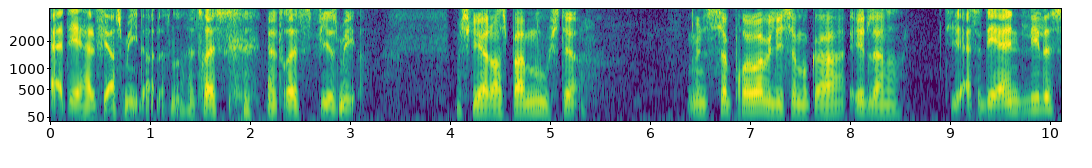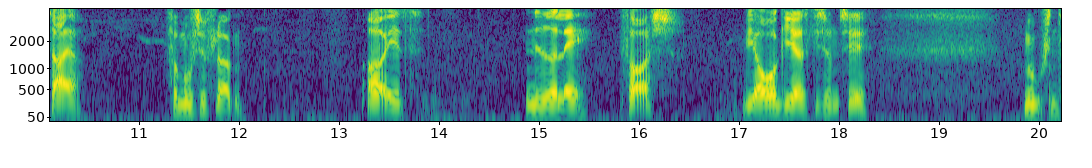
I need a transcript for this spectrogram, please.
Ja, det er 70 meter eller sådan noget. 50, 50-80 meter. Måske er der også bare mus der. Men så prøver vi ligesom at gøre et eller andet. De, altså, det er en lille sejr for museflokken. Og et nederlag for os. Vi overgiver os ligesom til musen.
